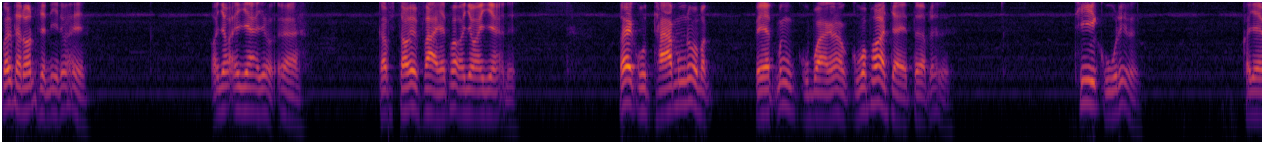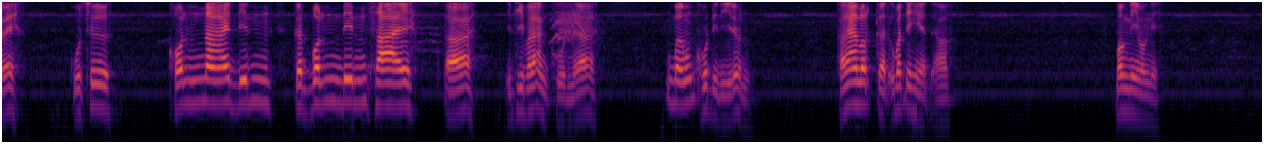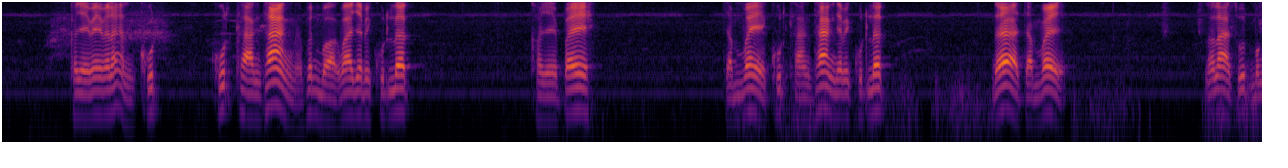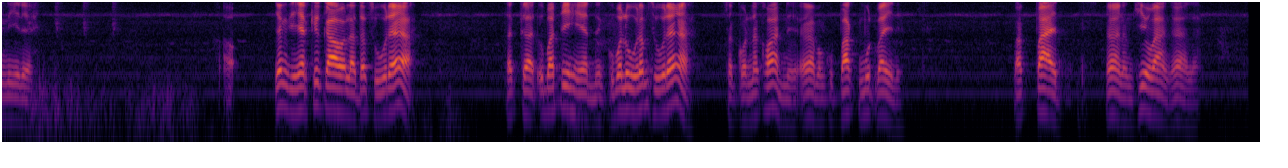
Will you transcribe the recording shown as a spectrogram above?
เบิ่งถนนเส้นนี้ด้วยอยอไอ้แย่อยู่เออ กับเสาไฟฟ้าเห็นพ่ออยอไอ้แย่นี่ยเฮ้ยกูถามมึงดูบักเป็ดมึงกูบอกแล้วกูบ่พอใจเติบได้เลยที่กูนี่น่ะเข้าใจไหมกูชื่อ คนนายดิน เกิดบนดินทรายเอออิทธิพลังกูลเนอะมึงเบิ่งมึงขุดดีๆด้วยกระทั่งรถเกิดอุบัติเหตุเอ มองนี่มองนี่เข้าใจไหมมานั่นขุดขุดข้างทางนะเพิ่อนบอกว่าจะไปขุดเลิกเข้าใจไปจำไว้ขุดข้างทางอย่าไปขุดเลิกเด้อจำไว้ แล้วล่าสุดมองนี้เด้เอยังสิเฮ็ดคือเก่าแล้วแต่สูเด้อถ้าเกิดอุบัติเหตุนี่กูบ่รู้นำสูเด้อสกลนครนี่เออบังกูปักมุดไว้นี่ ปักป้ายเออหนังคิ้วบ้างก็แล้ว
